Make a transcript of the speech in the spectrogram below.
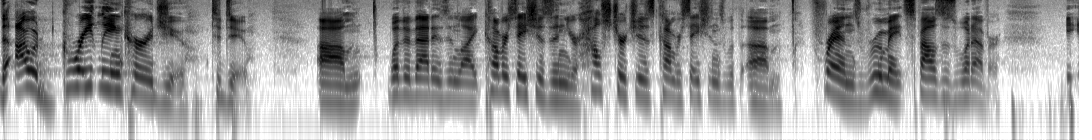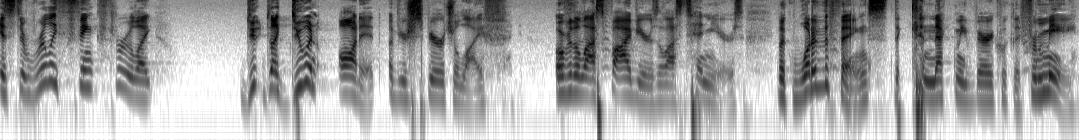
that I would greatly encourage you to do, um, whether that is in like conversations in your house churches, conversations with um, friends, roommates, spouses, whatever, is to really think through like, do, like do an audit of your spiritual life over the last five years, the last 10 years. Like, what are the things that connect me very quickly? For me,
